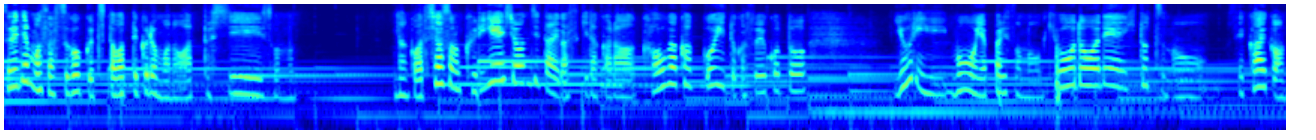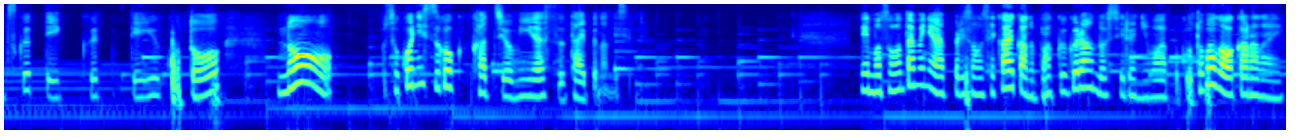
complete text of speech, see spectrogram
それでもさすごく伝わってくるものはあったしそのなんか私はそのクリエーション自体が好きだから顔がかっこいいとかそういうことよりもやっぱりその共同で一つの世界観を作っていくっていうことのそこにすごく価値を見いだすタイプなんですよね。でもそのためにはやっぱりその世界観のバックグラウンドを知るにはやっぱ言葉がわからない。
